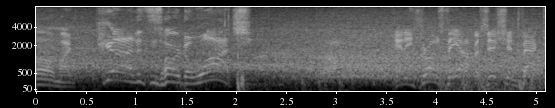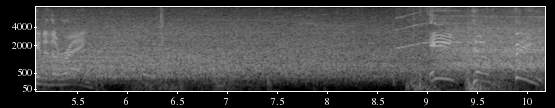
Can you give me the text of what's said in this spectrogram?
Oh, my God. This is hard to watch. And he throws the opposition back into the ring. Eat defeat.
